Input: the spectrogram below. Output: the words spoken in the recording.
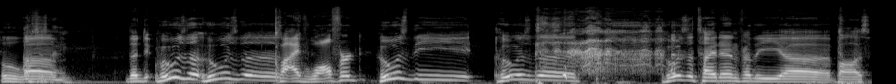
Yeah. Ooh, what's his Um, name? The who was the who was the Clive Walford. who was the who was the who was the tight end for the uh pause?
